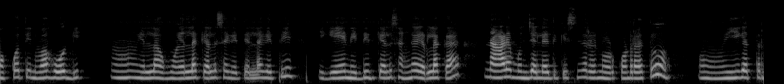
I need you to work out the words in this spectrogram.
ಮಕ್ಕೋತೀನಿವ ಹೋಗಿ. ಎಲ್ಲ ಎಲ್ಲ ಕೆಲಸ ಆಗೈತಿ, ಎಲ್ಲ ಆಗೈತಿ. ಈಗ ಏನು ಇದ್ದಿದ್ದ ಕೆಲಸ ಹಂಗೆ ಇರ್ಲಕ್ಕ. ನಾಳೆ ಮುಂಜಾನೆ ಅದಕ್ಕೆ ಸಿಂದ್ರೆ ನೋಡ್ಕೊಂಡ್ರಾತು. ಈಗ ಹತ್ರ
